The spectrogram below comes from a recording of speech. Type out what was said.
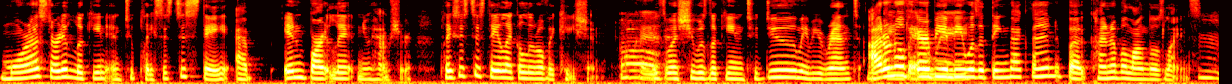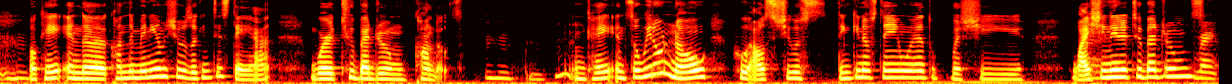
Maura started looking into places to stay at in Bartlett, New Hampshire. Places to stay like a little vacation Okay. is what she was looking to do, maybe rent. I don't know if Airbnb getaway. was a thing back then, but kind of along those lines. Mm-hmm. Okay, and the condominium she was looking to stay at were two bedroom condos. Mm-hmm. Okay, and so we don't know who else she was thinking of staying with. Was she why she needed two bedrooms? Right.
